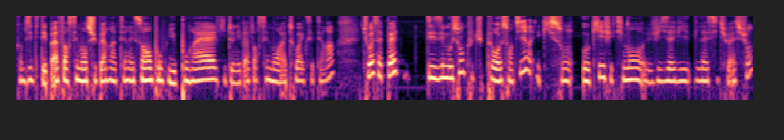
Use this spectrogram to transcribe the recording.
comme si tu n'étais pas forcément super intéressant pour lui ou pour elle, qui tenait pas forcément à toi, etc. Tu vois, ça peut être des émotions que tu peux ressentir et qui sont ok effectivement vis-à-vis de la situation,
